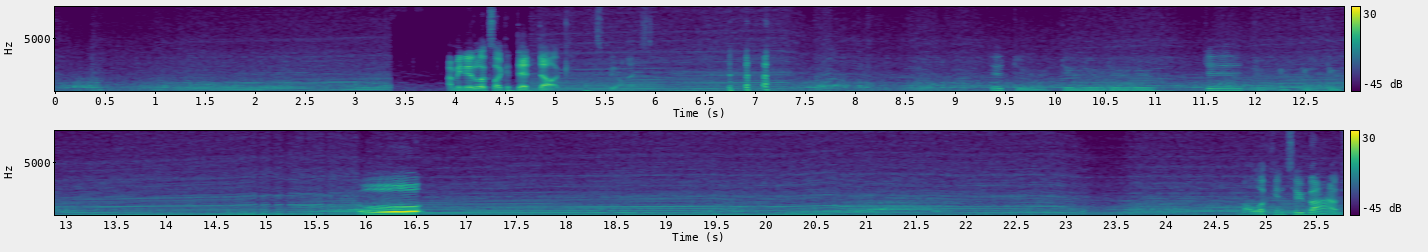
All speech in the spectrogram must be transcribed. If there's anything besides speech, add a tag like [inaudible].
I mean, it looks like a dead duck, let's be honest. [laughs] oh! Looking too bad.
